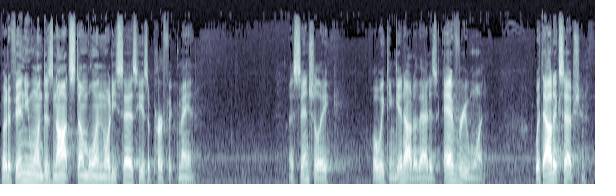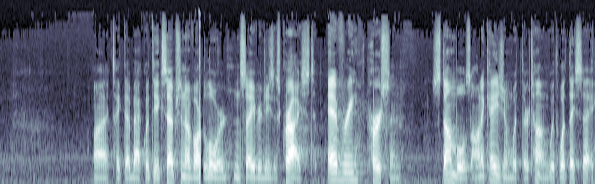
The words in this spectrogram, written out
but if anyone does not stumble in what he says, he is a perfect man. Essentially, what we can get out of that is everyone, without exception, I take that back, with the exception of our Lord and Savior Jesus Christ, every person stumbles on occasion with their tongue, with what they say.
